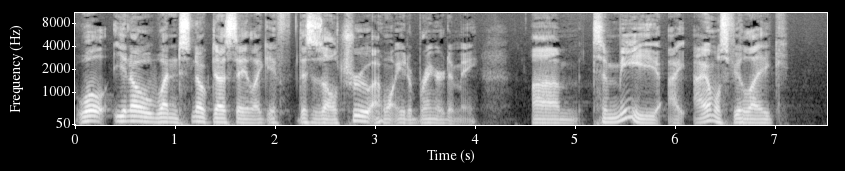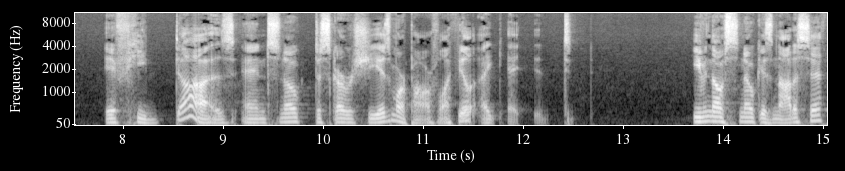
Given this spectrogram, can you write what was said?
Well, you know, when Snoke does say, like, if this is all true, I want you to bring her to me. Um, to me, I, I almost feel like if he does and Snoke discovers she is more powerful, I feel like, even though Snoke is not a Sith,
